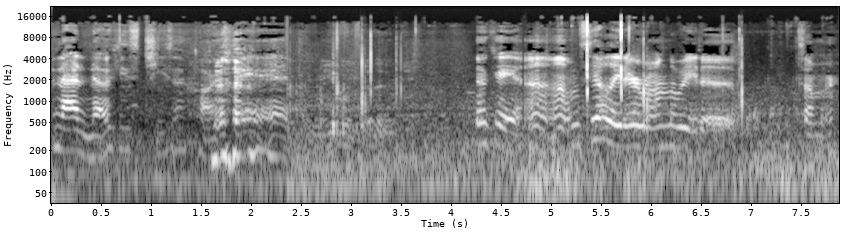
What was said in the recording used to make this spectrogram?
And I know he's cheesing hard. man. You look better than me. okay, uh, um, see y'all later. We're on the way to somewhere.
